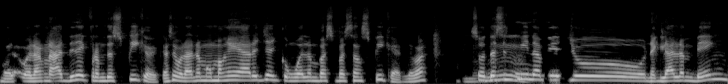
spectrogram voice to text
wal- walang naadinig from the speaker kasi wala namang mangyayari dyan kung walang basbas ng speaker, di ba? So, does it mm. mean na medyo naglalambing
